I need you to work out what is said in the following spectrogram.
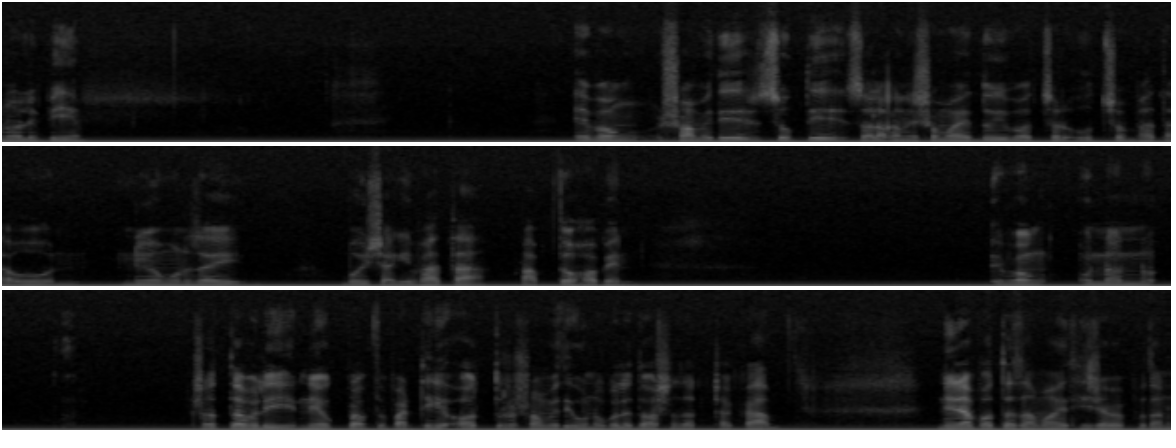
অনুলিপি এবং সমিতির চুক্তি চলাকালীন সময়ে দুই বছর উৎসব ভাতা ও নিয়ম অনুযায়ী বৈশাখী ভাতা প্রাপ্ত হবেন এবং অন্যান্য শর্তাবলী, নিয়োগপ্রাপ্ত প্রার্থীকে অত্র সমিতি অনুকূলে দশ হাজার টাকা নিরাপত্তা জামায়াত হিসাবে প্রদান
